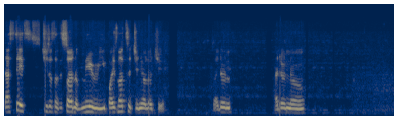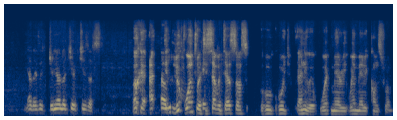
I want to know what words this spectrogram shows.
that states Jesus as the son of Mary, but it's not a genealogy. So I don't, I don't know. Yeah, there's a genealogy of Jesus. Okay, I, Oh. Luke 127 tells us who, who, anyway, what Mary, where Mary comes from.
